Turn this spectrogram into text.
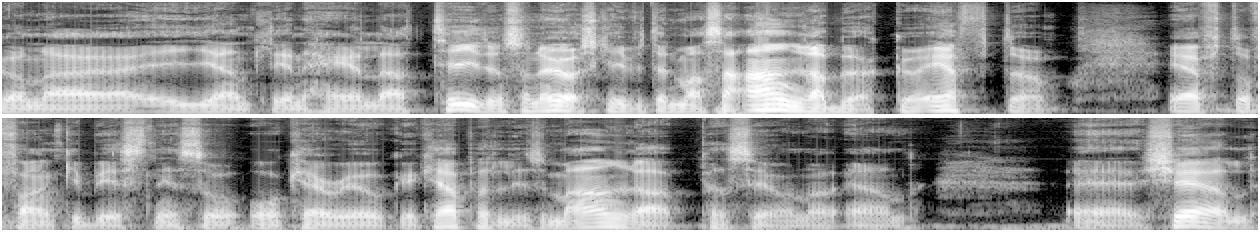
böckerna egentligen hela tiden. Sen har jag skrivit en massa andra böcker efter, efter Funky Business och, och Karaoke Capitalism med andra personer än eh, Kjell.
